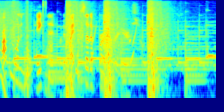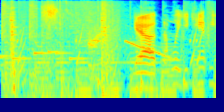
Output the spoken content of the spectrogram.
probably wouldn't have taken it, but it might have set up for another air strong. Yeah, double A, you can't be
